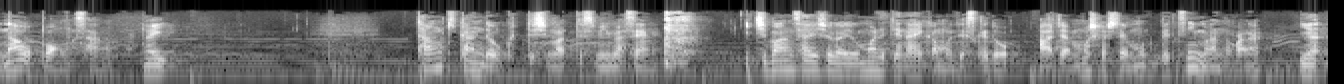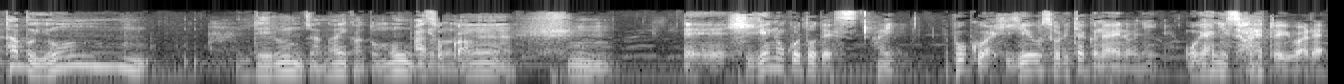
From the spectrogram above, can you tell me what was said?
なおぽんさん。はい短期間で送ってしまってすみません。一番最初が読まれてないかもですけど。あじゃあもしかしてもう別にもあんのかな？いや多分読んでるんじゃないかと思うけあそっか。どねうん。えー、ヒゲのことです。はい。僕はヒゲを剃りたくないのに親に剃れと言われ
